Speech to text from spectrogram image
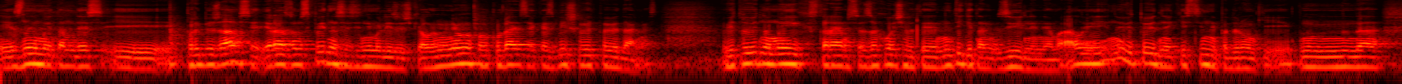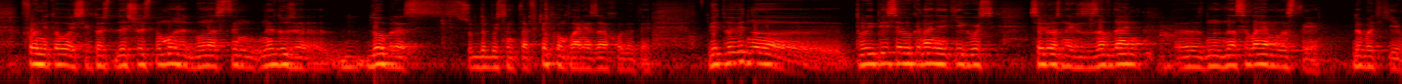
е, з ними там десь і прибіжався, і разом спить на сусідньому ліжечку, але на нього покладається якась більша відповідальність. Відповідно, ми їх стараємося захочувати не тільки там звільненням, але й ну, відповідно якісь цінні подарунки. І, ну, на фоні того, якщо хтось десь щось поможе, бо у нас з цим не дуже добре, щоб, допустимо, в такому плані заходити. Відповідно, після виконання якихось серйозних завдань е, насилаємо листи до батьків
